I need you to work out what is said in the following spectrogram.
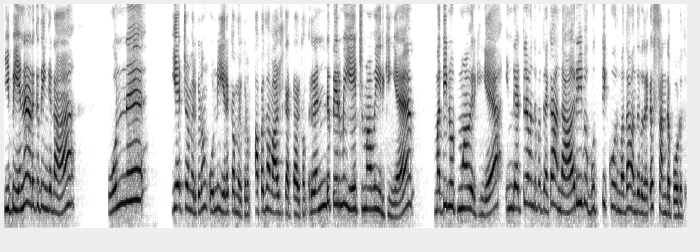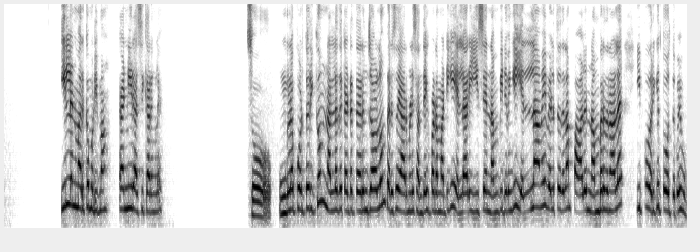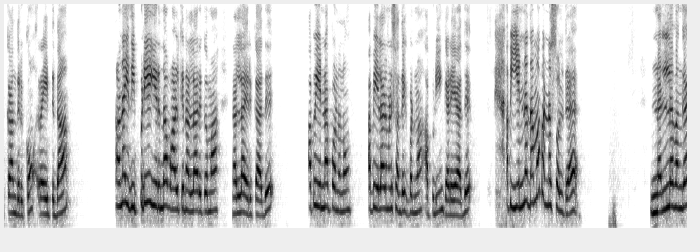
இப்ப என்ன நடக்குது இங்கன்னா ஒண்ணு ஏற்றம் இருக்கணும் ஒண்ணு இறக்கம் இருக்கணும். அப்பதான் வாழ்க்கை கரெக்டா இருக்கும். ரெண்டு பேருமே ஏற்றமாவே இருக்கீங்க. மதிநுட்பமாவே இருக்கீங்க. இந்த இடத்துல வந்து பாத்தீங்கன்னாக்கா அந்த அறிவு புத்தி கூர்மை தான் வந்து பாத்தீங்கன்னாக்கா சண்டை போடுது. இல்லைன்னு மறுக்க முடியுமா? கன்னி ராசிக்காரங்களே சோ உங்களை பொறுத்த வரைக்கும் நல்லது கெட்ட தெரிஞ்சாலும் பெருசா யார் மேலேயும் சந்தேகப்பட மாட்டீங்க. எல்லாரும் ஈஸியா நம்பிடுவீங்க. எல்லாமே வெளுத்ததெல்லாம் பாலு நம்புறதுனால இப்போ வரைக்கும் தோத்து போய் உட்கார்ந்துருக்கோம். ரைட்டு தான். ஆனா இது இப்படியே இருந்தா வாழ்க்கை நல்லா இருக்குமா? நல்லா இருக்காது. அப்ப என்ன பண்ணணும்? அப்ப எல்லாரும் மேலே சந்தேகப்படணுமா? அப்படியும் கிடையாது. அப்ப என்னதாம்மா பண்ண சொல்ற? நல்லவங்க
